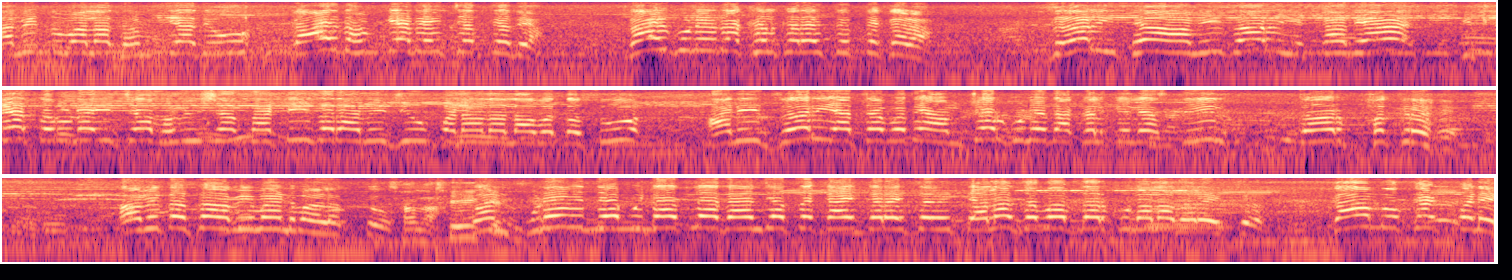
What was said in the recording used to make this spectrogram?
आम्ही तुम्हाला धमक्या देऊ. काय धमक्या द्यायच्यात त्या द्या? काय गुन्हे दाखल करायचे ते करा. जर इथे आम्ही जर एखाद्या इथल्या तरुणाईच्या भविष्यासाठी जर आम्ही जीव पणाला लावत असू आणि जर याच्यामध्ये आमच्यावर गुन्हे दाखल केले असतील तर फक्र आहे. आम्ही त्याचा अभिमान बाळगतो. पण पुणे विद्यापीठातल्या गांजाचं काय करायचं आणि त्याला जबाबदार कुणाला धरायचं? का मोकाटपणे?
